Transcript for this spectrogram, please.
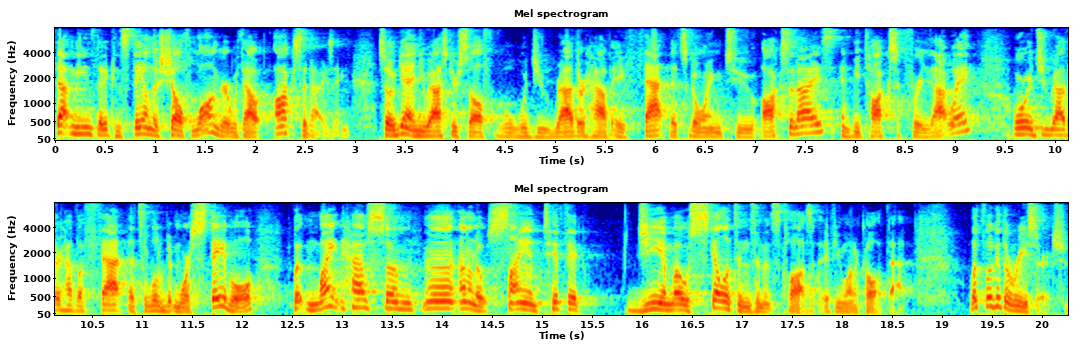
That means that it can stay on the shelf longer without oxidizing. So again, you ask yourself, well, would you rather have a fat that's going to oxidize and be toxic free that way? Or would you rather have a fat that's a little bit more stable, but might have some, uh, I don't know, scientific GMO skeletons in its closet, if you want to call it that? Let's look at the research.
